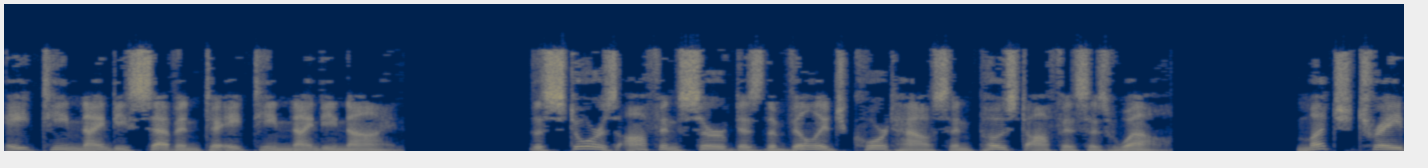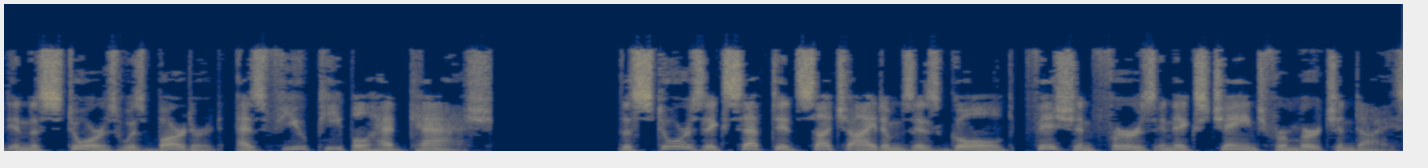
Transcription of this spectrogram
1897 -1899. The stores often served as the village courthouse and post office as well. Much trade in the stores was bartered, as few people had cash. The stores accepted such items as gold, fish and furs in exchange for merchandise.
